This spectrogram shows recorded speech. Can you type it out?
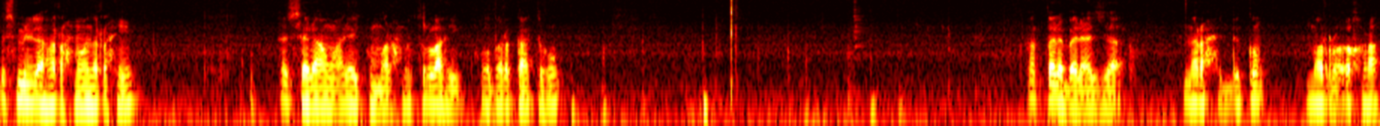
بسم الله الرحمن الرحيم السلام عليكم ورحمة الله وبركاته الطلبة الأعزاء نرحب بكم مرة أخرى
